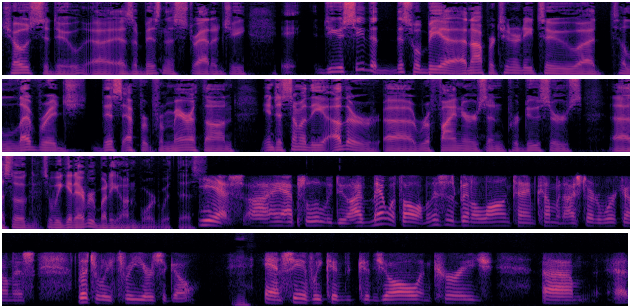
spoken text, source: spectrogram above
chose to do uh, as a business strategy. Do you see that this will be a, an opportunity to uh, to leverage this effort from Marathon into some of the other uh, refiners and producers, uh, so so we get everybody on board with this? Yes, I absolutely do. I've met with all of them. This has been a long time coming. I started working on this literally three years ago. Mm. and see if we could cajole, encourage um, uh,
